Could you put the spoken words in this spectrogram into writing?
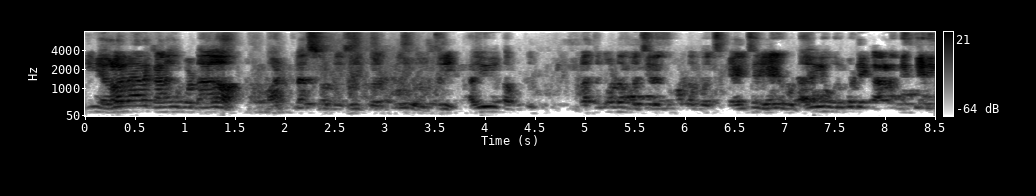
நீங்க எவ்வளவு நேரம் கணக்கு போட்டாலும் one plus one is equal to three அதுவே தப்பு. பத்து மூட்டை போச்சு ரெண்டு மூட்டை போச்சு கழிச்சு ஏழு மூட்டை அதுவே ஒரு மூட்டை காணும் தேடி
